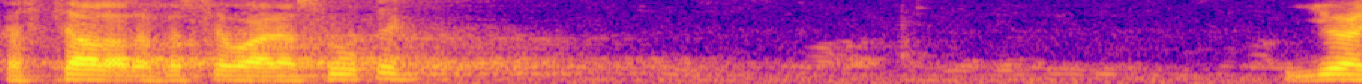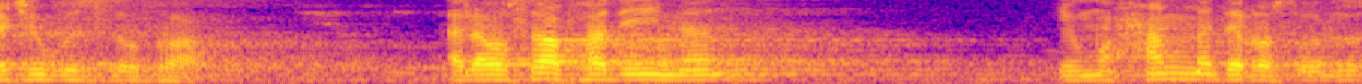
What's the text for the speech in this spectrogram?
فاستغلظ فاستوى على سوقه. يعجب الزراع الأوصاف هذه من؟ لمحمد رسول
